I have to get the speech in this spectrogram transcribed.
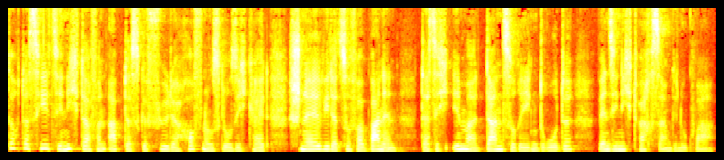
Doch das hielt sie nicht davon ab, das Gefühl der Hoffnungslosigkeit schnell wieder zu verbannen, das sich immer dann zu regen drohte, wenn sie nicht wachsam genug war.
